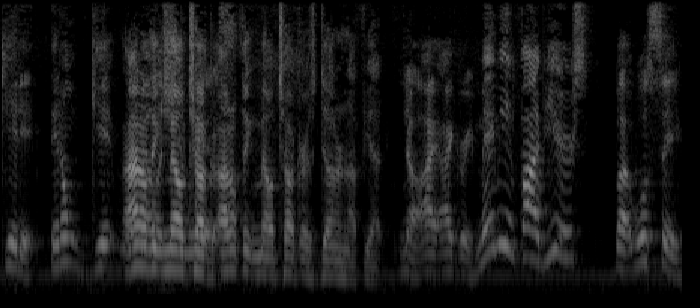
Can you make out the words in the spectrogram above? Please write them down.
get it. They don't get. I don't LSU think Mel is. Tucker. I don't think Mel Tucker has done enough yet. No, I, I, agree. Maybe in five years, but we'll see.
